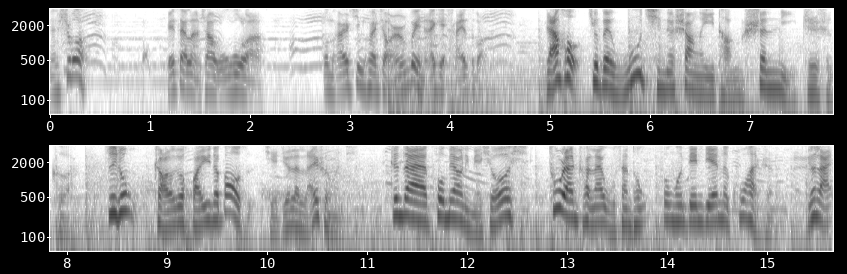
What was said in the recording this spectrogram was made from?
哎，师傅，别再滥杀无辜了，我们还是尽快找人喂奶给孩子吧。然后就被无情的上了一堂生理知识课，最终找了个怀孕的豹子解决了奶水问题。正在破庙里面休息，突然传来武三通疯疯癫癫的哭喊声。原来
